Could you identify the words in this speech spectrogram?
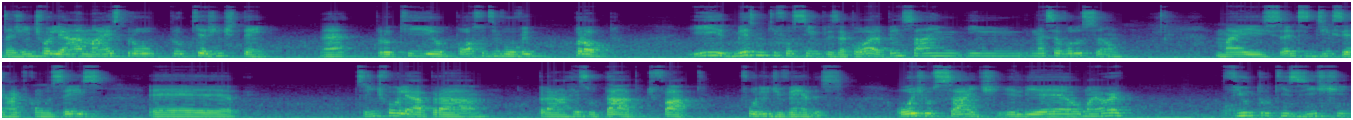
da gente olhar mais para o que a gente tem, né? Para o que eu posso desenvolver próprio. E mesmo que for simples agora, pensar em, em nessa evolução. Mas antes de encerrar aqui com vocês, é, se a gente for olhar para resultado, de fato, funil de vendas, hoje o site ele é o maior filtro que existe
